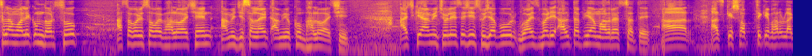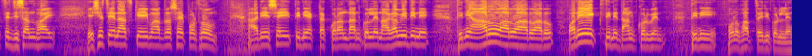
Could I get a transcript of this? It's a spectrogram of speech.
আসসালামু আলাইকুম দর্শক, আশা করি সবাই ভালো আছেন। আমি জিসান লাইট, আমিও খুব ভালো আছি। আজকে আমি চলে এসেছি সুজাপুর গয়েশবাড়ি আলতাফিয়া মাদ্রাসাতে। আর আজকে সব থেকে ভালো লাগছে জিসান ভাই, এসেছেন আজকে এই মাদ্রাসায় প্রথম। আর এসেই তিনি একটা কোরআন দান করলেন। আগামী দিনে তিনি আরও আরও আরও আরও অনেক তিনি দান করবেন। তিনি মনোভাব তৈরি করলেন।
